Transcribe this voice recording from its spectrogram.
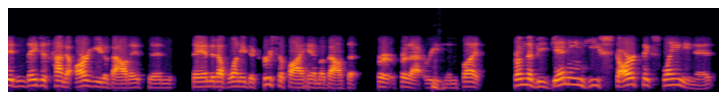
didn't. They just kind of argued about it, and they ended up wanting to crucify him about that for for that reason. but from the beginning, he starts explaining it.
